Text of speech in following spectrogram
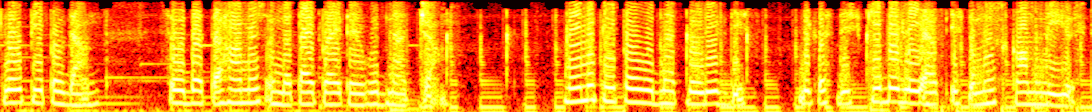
slow people down so that the hammers on the typewriter would not jump? Many people would not believe this because this keyboard layout is the most commonly used.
